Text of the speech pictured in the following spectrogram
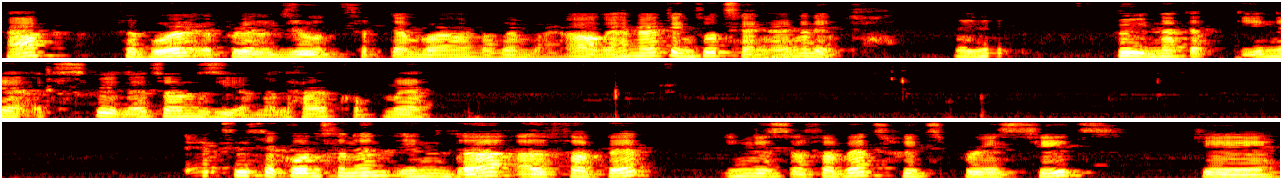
Ha? February, April, June, September, November. Oh, ngày hôm tình rút sành ngay này. Screen na cái tí nè, screen na cho diện là har khóc mẹ. X is a consonant in the alphabet, English alphabet which precedes che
